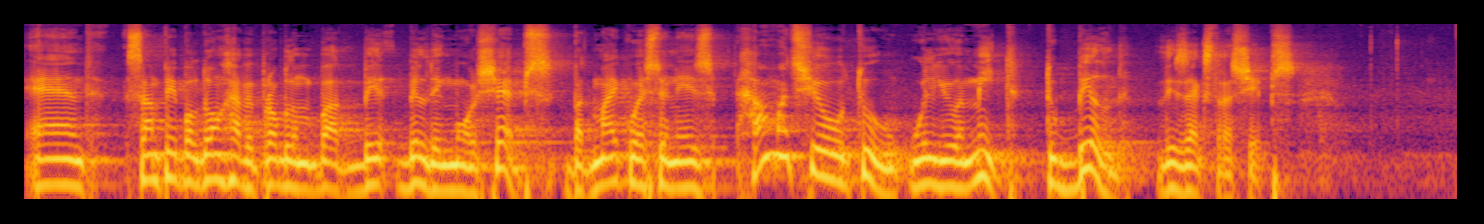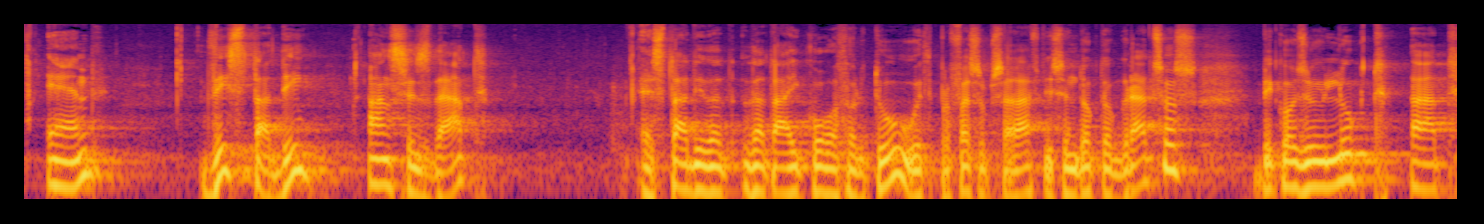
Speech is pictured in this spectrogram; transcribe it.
And some people don't have a problem about building more ships, but my question is, how much CO2 will you emit to build these extra ships? And this study answers that, a study that, that I co-authored too with Professor Psaraftis and Dr. Gratsos, because we looked at,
